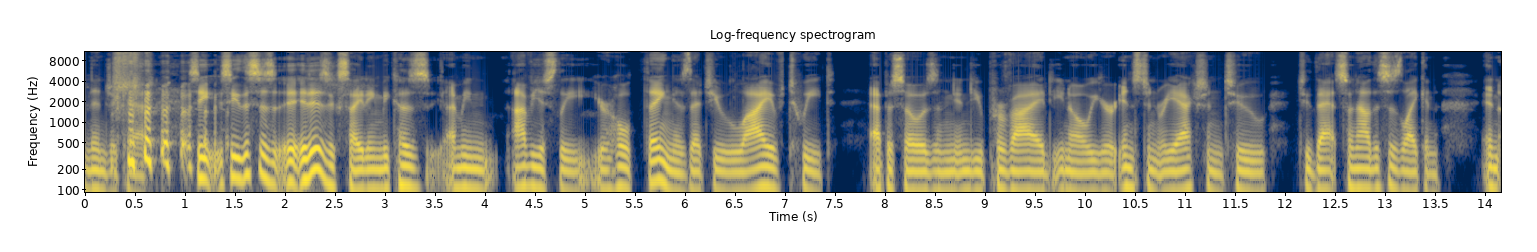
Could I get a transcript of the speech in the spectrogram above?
Ninja Cat. see, see, this is it it is exciting because I mean, obviously, your whole thing is that you live tweet episodes and, and you provide, you know, your instant reaction to to that. So now this is like an an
